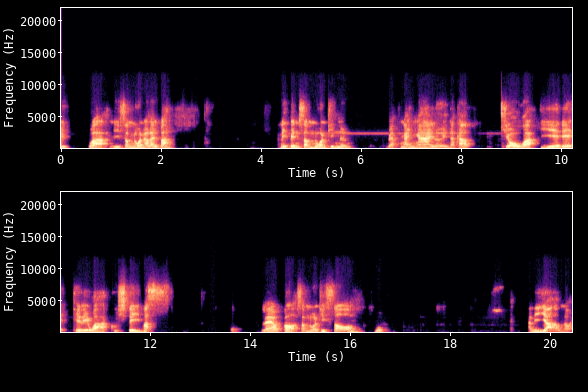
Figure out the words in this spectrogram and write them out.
ยว่ามีสำนวนอะไรบ้าง อันนี้เป็นสำนวนที่หนึ่งแบบง่ายๆเลยนะครับ今日は家でテレワークしています แล้วก็สำนวนที่สองอุ๊บอันนี้ยาวหน่อย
